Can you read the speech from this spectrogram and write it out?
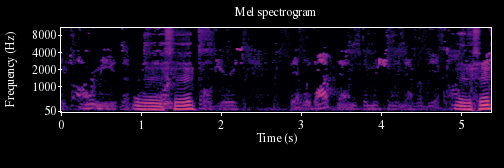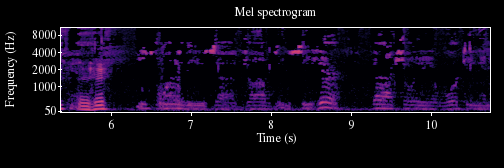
there's armies of support soldiers. That without them, the mission would never be accomplished. And each one of these uh, jobs that you see here, they're actually working in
